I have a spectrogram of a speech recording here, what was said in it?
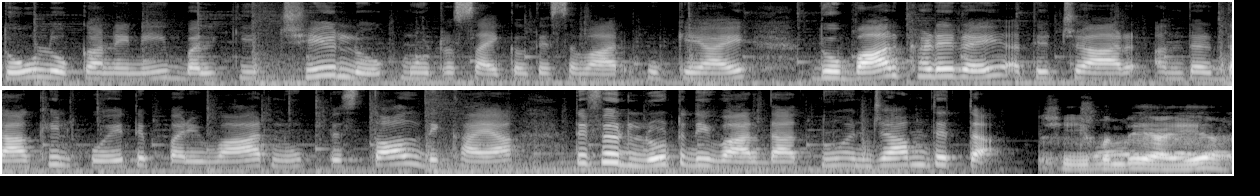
ਦੋ ਲੋਕਾਂ ਨੇ ਨਹੀਂ, ਬਲਕਿ 6 ਲੋਕ ਮੋਟਰਸਾਈਕਲ ਤੇ ਸਵਾਰ ਹੋ ਕੇ ਆਏ। ਦੋ ਬਾਹਰ ਖੜੇ ਰਹੇ ਅਤੇ ਚਾਰ ਅੰਦਰ ਦਾਖਲ ਹੋਏ ਤੇ ਪਰਿਵਾਰ ਨੂੰ ਪਿਸਤੌਲ ਦਿਖਾਇਆ ਤੇ ਫਿਰ ਲੁੱਟ ਦੀ ਵਾਰਦਾਤ ਨੂੰ ਅੰਜਾਮ ਦਿੱਤਾ। ਛੇ ਬੰਦੇ ਆਏ ਆ।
